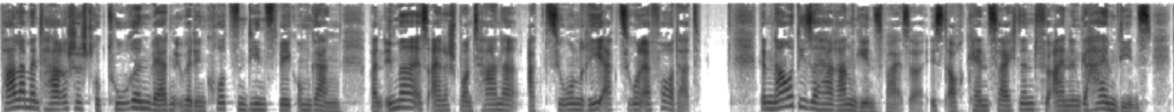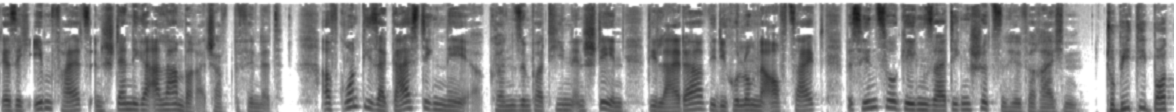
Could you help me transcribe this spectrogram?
Parlamentarische Strukturen werden über den kurzen Dienstweg umgangen, wann immer es eine spontane Aktion, Reaktion erfordert. Genau diese Herangehensweise ist auch kennzeichnend für einen Geheimdienst, der sich ebenfalls in ständiger Alarmbereitschaft befindet. Aufgrund dieser geistigen Nähe können Sympathien entstehen, die leider, wie die Kolumne aufzeigt, bis hin zur gegenseitigen Schützenhilfe reichen. Tobiti Bot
